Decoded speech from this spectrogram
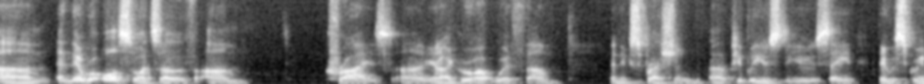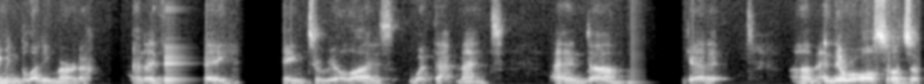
Um, and there were all sorts of um, cries. Uh, know, I grew up with um, an expression uh, people used to use saying they were screaming bloody murder. And I think they came to realize what that meant and um, get it. Um, and there were all sorts of,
